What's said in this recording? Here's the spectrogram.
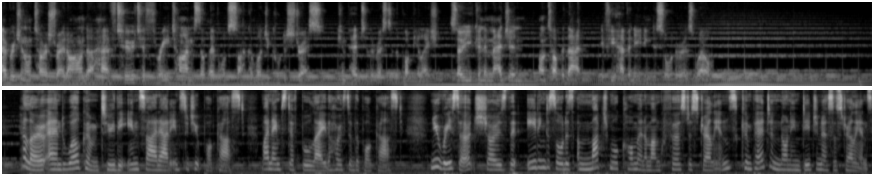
Aboriginal and Torres Strait Islander have two to three times the level of psychological distress compared to the rest of the population. So you can imagine, on top of that, if you have an eating disorder as well. Hello, and welcome to the Inside Out Institute podcast. My name's Steph Boulay, the host of the podcast. New research shows that eating disorders are much more common among First Australians compared to non Indigenous Australians.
